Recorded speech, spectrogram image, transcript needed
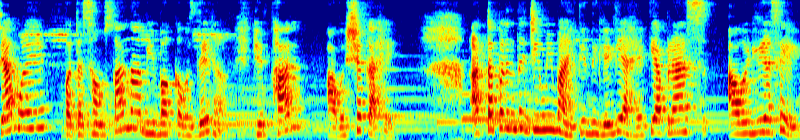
त्यामुळे पतसंस्थांना विमा कवच देणं हे फार आवश्यक आहे. आत्तापर्यंत जी मी माहिती दिलेली आहे ती आपल्यास आवडली असेल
